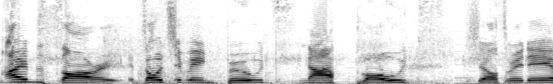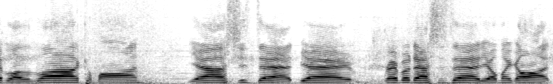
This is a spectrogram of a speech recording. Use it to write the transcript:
I'm sorry. Don't you mean boots, not boats? Shell 3D, blah, blah, blah. Come on. Yeah, she's dead. Yay. Rainbow Dash is dead. Oh my god.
